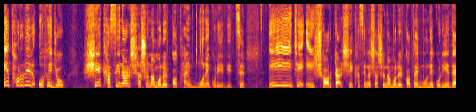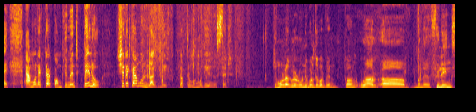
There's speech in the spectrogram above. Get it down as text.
এ ধরনের অভিযোগ শেখ হাসিনার শাসনামলের কথায় মনে করিয়ে দিচ্ছে। এই যে এই সরকার শেখ হাসিনা শাসনামলের কথায় মনে করিয়ে দেয়, এমন একটা কমপ্লিমেন্ট পেল সেটা কেমন লাগবে, ডক্টর মোহাম্মদ ইউনুসের? কেমন লাগল উনি বলতে পারবেন, কারণ ওনার মানে ফিলিংস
